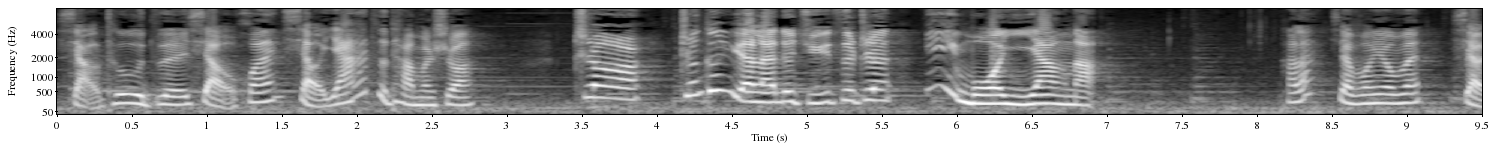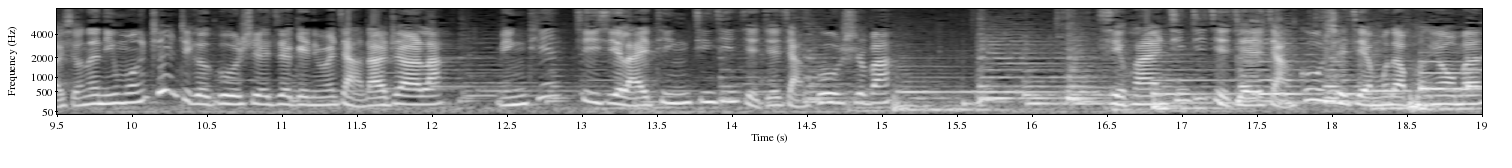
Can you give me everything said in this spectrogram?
小兔子、小獾、小鸭子，他们说：“这儿真跟原来的橘子镇一模一样呢。”好了，小朋友们，《小熊的柠檬镇》这个故事就给你们讲到这儿了。明天继续来听晶晶姐姐讲故事吧。喜欢晶晶姐姐讲故事节目的朋友们，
